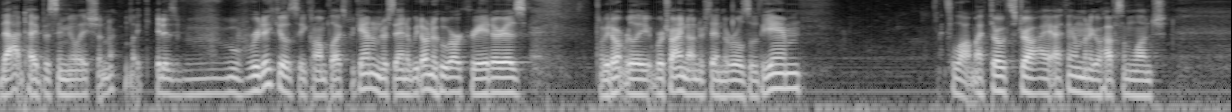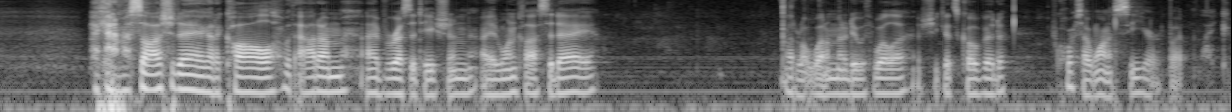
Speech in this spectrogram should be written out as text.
That type of simulation. Like it is v- ridiculously complex. We can't understand it. We don't know who our creator is. We don't really. We're trying to understand the rules of the game. It's a lot. My throat's dry. I think I'm gonna go have some lunch. I got a massage today. I got a call with Adam. I have a recitation. I had one class today. I don't know what I'm gonna do with Willa if she gets COVID. Of course, I want to see her, but like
